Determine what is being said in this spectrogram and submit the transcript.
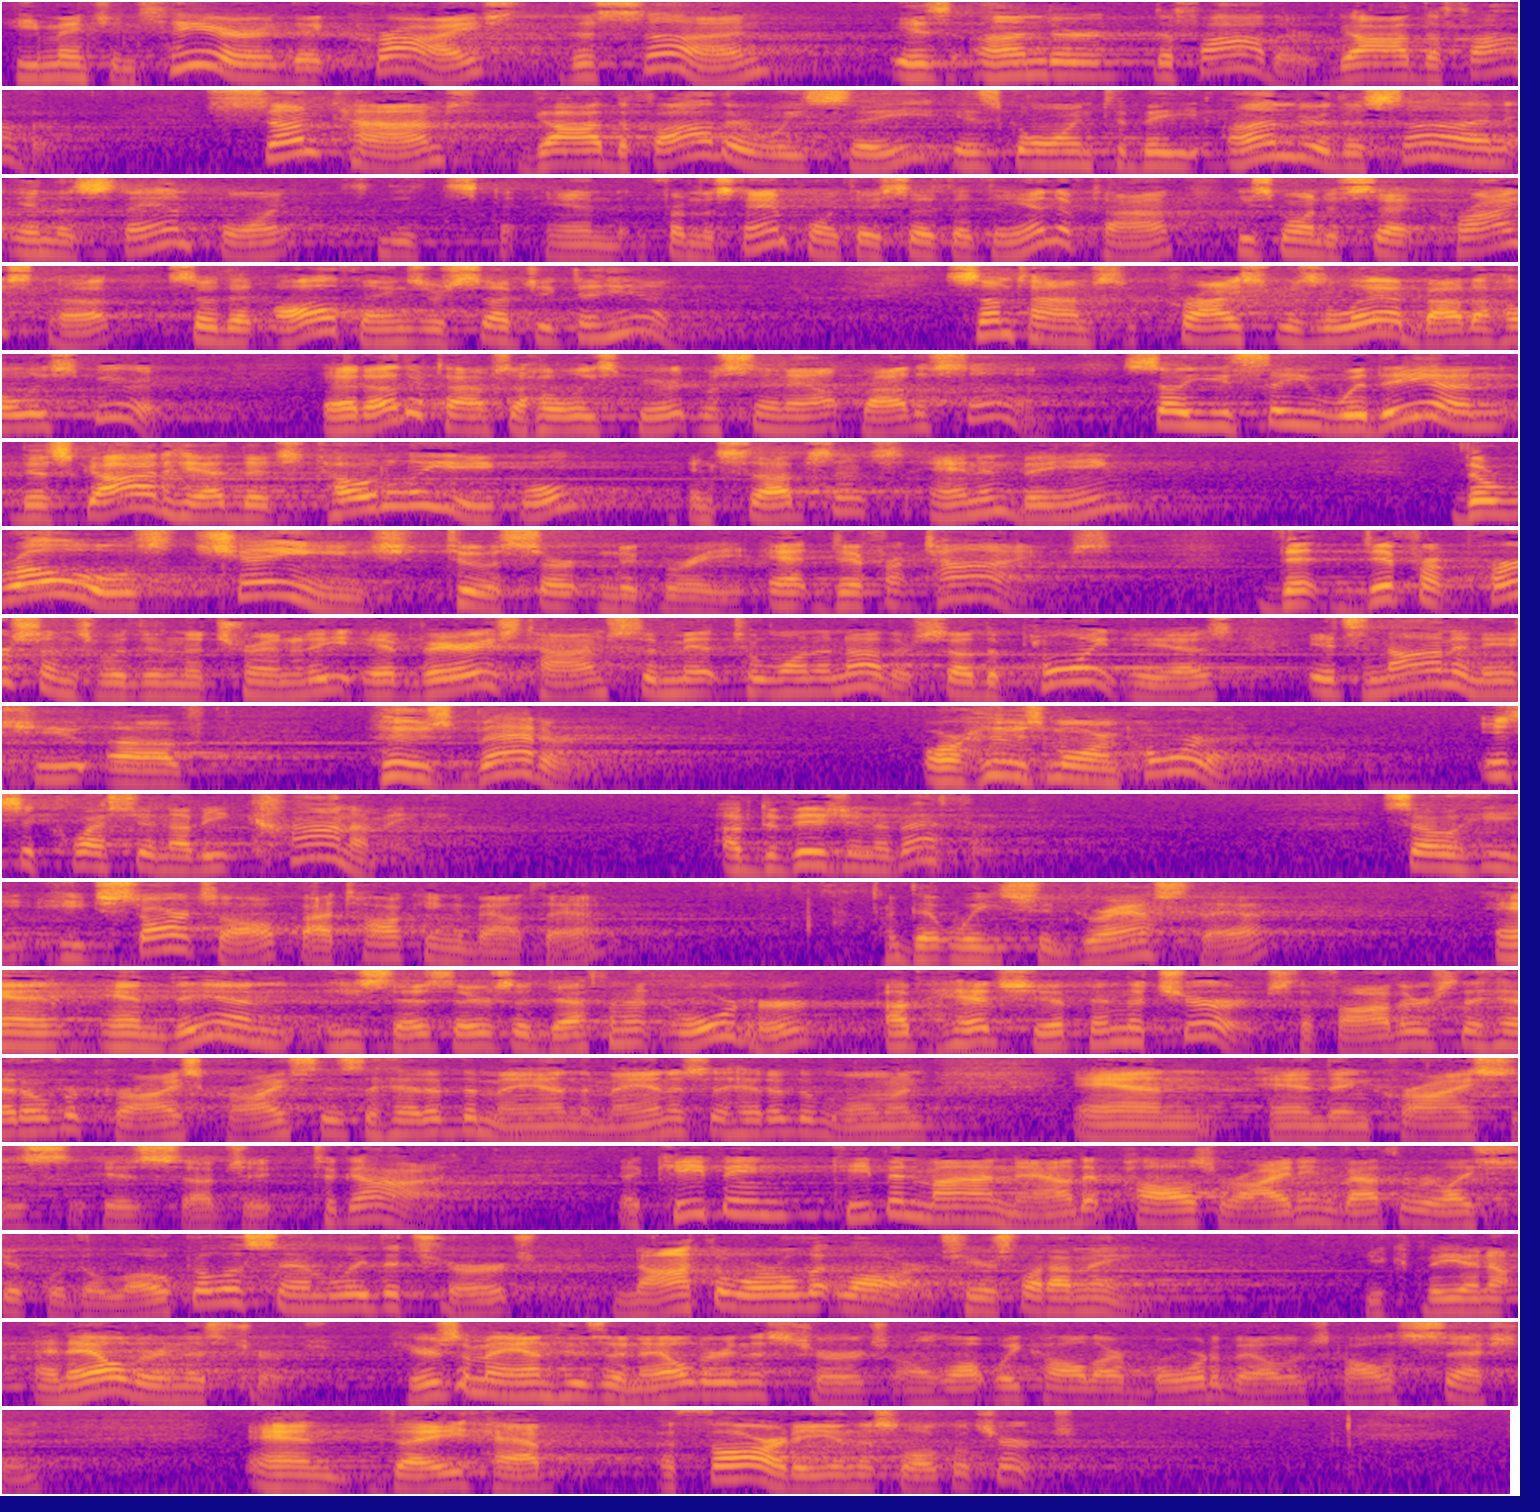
He mentions here that Christ, the Son, is under the Father, God the Father. Sometimes God the Father, we see, is going to be under the Son in the standpoint, and from the standpoint, they said at the end of time, He's going to set Christ up so that all things are subject to Him. Sometimes Christ was led by the Holy Spirit. At other times, the Holy Spirit was sent out by the Son. So you see, within this Godhead that's totally equal in substance and in being, the roles change to a certain degree at different times that different persons within the Trinity at various times submit to one another. So the point is, it's not an issue of who's better or who's more important. It's a question of economy, of division of effort. So he, he starts off by talking about that, that we should grasp that. And, and then he says there's a definite order of headship in the church. The Father is the head over Christ, Christ is the head of the man, the man is the head of the woman, and, and then Christ is, is subject to God. Now, keeping, keep in mind now that Paul's writing about the relationship with the local assembly, the church, not the world at large. Here's what I mean you can be an, an elder in this church, Here's a man who's an elder in this church on what we call our board of elders, called a session, and they have authority in this local church.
